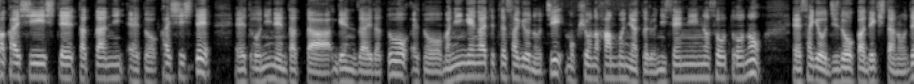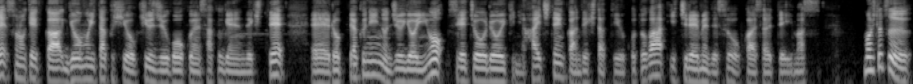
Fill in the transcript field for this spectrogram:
まあ、開始して、たったに、えっ、ー、と、開始して、えっ、ー、と、2年経った現在だと、えっ、ー、と、まあ、人間がやってた作業のうち、目標の半分にあたる2000人の相当の、え、作業を自動化できたので、その結果、業務委託費を95億円削減できて、え、600人の従業員を成長領域に配置転換できたということが1例目で紹介されています。もう一つ、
